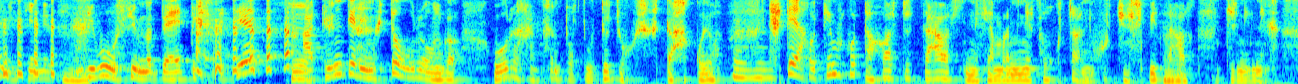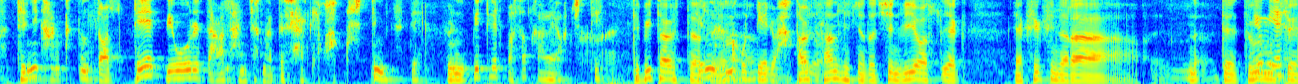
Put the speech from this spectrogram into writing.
нэг тийм нэг зэвүү үрсэн юмнууд байдаг шүү дээ те а тэрэн дээр эмхтэн өөрөө өнгө өөрөө хандахын тулд өдөөж өгөх хэрэгтэй байхгүй юу? Гэхдээ яг хөө тиймэрхүү тохиолдолд заавал нэг ямар миний суугч байгаа нөхөрч биш би заавал тэр нэг нэг тэрнийг хангалтан л бол те би өөрөө заавал ханжих надад шаардлага байхгүй шүү дээ мэдтэй ер нь би тэгээд босоод гараа явчихтыг тэг би хоёрт хамаагүй дээр байхгүй санал хэлж одоо. Жишээ нь би бол яг яг сексийн дараа тэ зүрмөглөө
